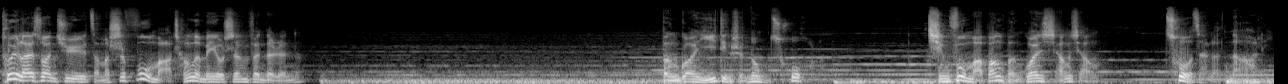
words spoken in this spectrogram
推来算去，怎么是驸马成了没有身份的人呢？本官一定是弄错了，请驸马帮本官想想错在了哪里。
